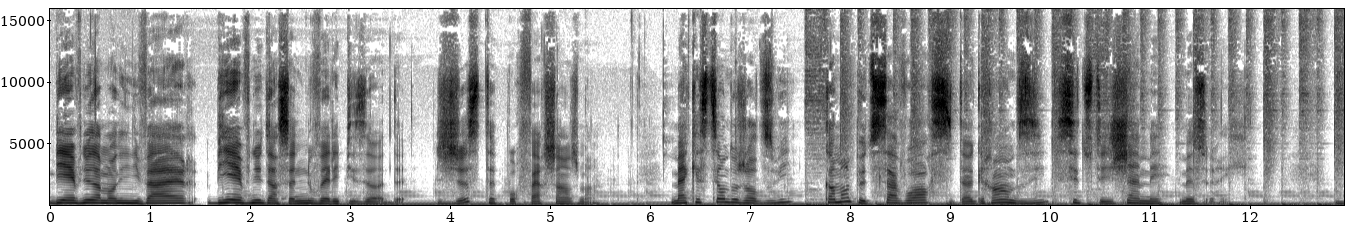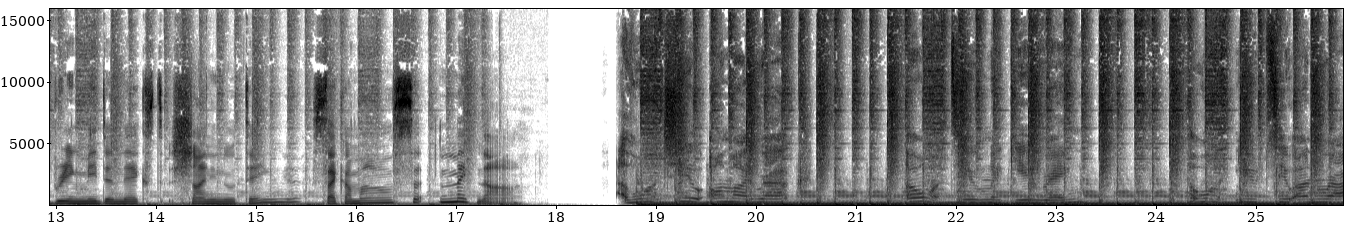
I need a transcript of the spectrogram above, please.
Bienvenue dans mon univers, bienvenue dans ce nouvel épisode, juste pour faire changement. Ma question d'aujourd'hui, comment peux-tu savoir si tu as grandi si tu t'es jamais mesuré? Bring me the next shiny new thing, ça commence maintenant. I want you on my rack. I want to make you ring. I want you to unwrap.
